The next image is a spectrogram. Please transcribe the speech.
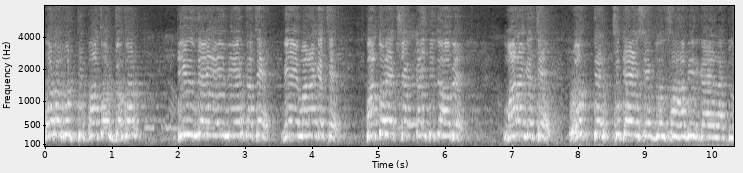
পরবর্তী পাথর যখন দেয় এই মেয়ের কাছে, মেয়ে মারা গেছে। পাথর একশো একটাই দিতে হবে। মারা গেছে। রক্তের এসে একজন সাহাবীর গায়ে লাগল।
